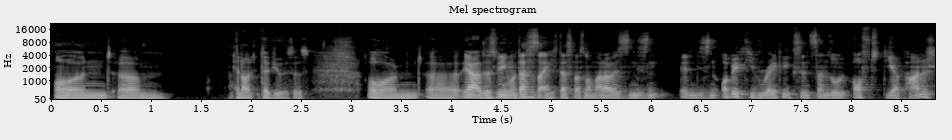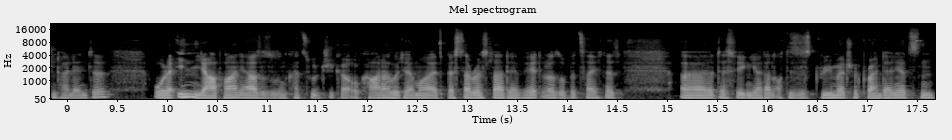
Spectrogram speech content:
Und ähm, Genau, ein Interview ist es. Und äh, ja, deswegen, und das ist eigentlich das, was normalerweise in diesen, in diesen objektiven Rankings sind dann so oft die japanischen Talente oder in Japan, ja, also so ein Katsuchika Okada wird ja immer als bester Wrestler der Welt oder so bezeichnet. Äh, deswegen ja dann auch dieses Dream Match mit Brian Danielson.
